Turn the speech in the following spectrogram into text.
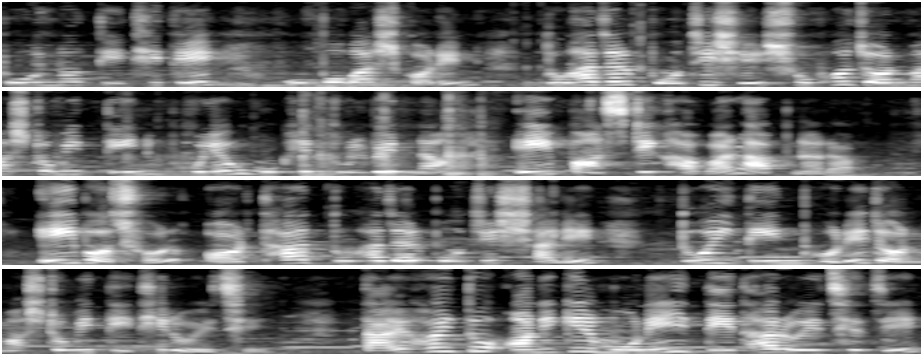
পূর্ণ তিথিতে উপবাস করেন। দু হাজার পঁচিশে শুভ জন্মাষ্টমীর দিন ভুলেও মুখে তুলবেন না এই পাঁচটি খাবার আপনারা। এই বছর, অর্থাৎ দু হাজার পঁচিশ সালে দুই দিন ধরে জন্মাষ্টমী তিথি রয়েছে। তাই হয়তো অনেকের মনেই দ্বিধা রয়েছে যে,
